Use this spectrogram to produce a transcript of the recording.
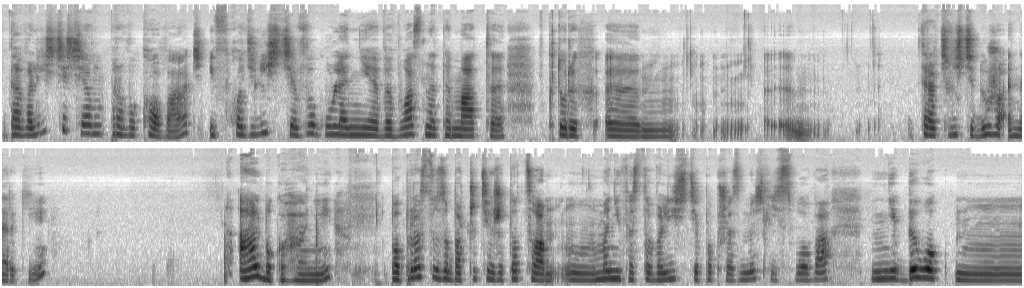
dawaliście się prowokować i wchodziliście w ogóle nie we własne tematy, w których traciliście dużo energii, albo kochani, po prostu zobaczycie, że to, co mm, manifestowaliście poprzez myśli, słowa, nie było mm,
